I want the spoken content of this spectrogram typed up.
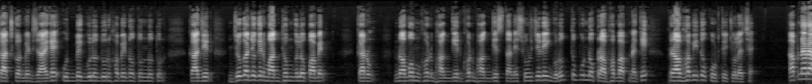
কাজকর্মের জায়গায় উদ্বেগগুলো দূর হবে নতুন নতুন। কাজের যোগাযোগের মাধ্যমগুলো পাবেন। কারণ নবম ঘর ভাগ্যের ঘর ভাগ্যের স্থানে সূর্যের এই গুরুত্বপূর্ণ প্রভাব আপনাকে প্রভাবিত করতে চলেছে। আপনারা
